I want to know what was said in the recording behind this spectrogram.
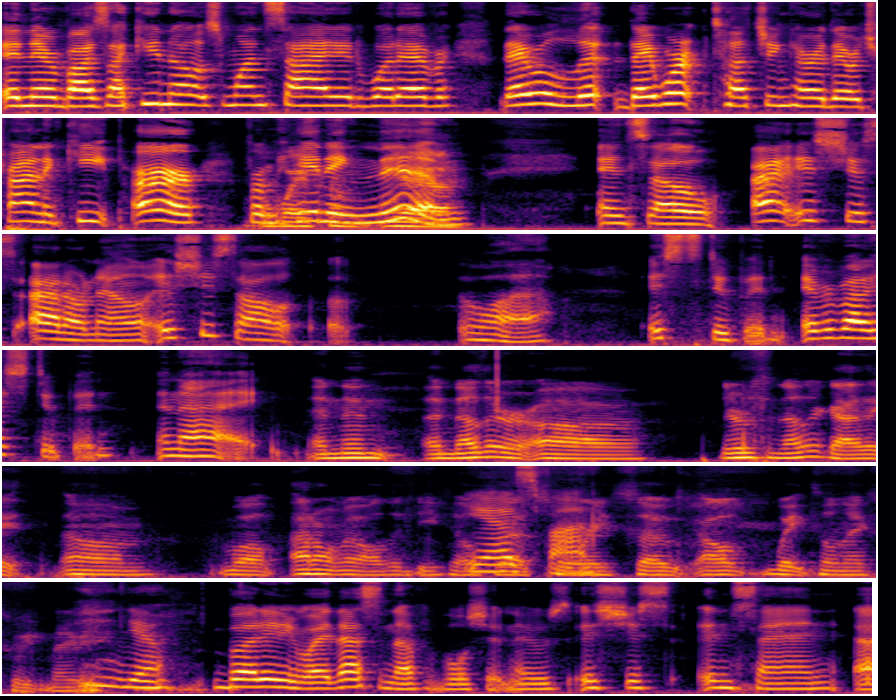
and everybody's like, you know, it's one sided, whatever. They were lit, they weren't touching her. They were trying to keep her from Away hitting from- them. And so I, it's just, I don't know. It's just all, uh, wow, it's stupid. Everybody's stupid, and I, And then another, uh, there was another guy that, um, Well, I don't know all the details Yeah, of that it's fine. story, so I'll wait till next week maybe. Yeah, but anyway, that's enough of bullshit news. It's just insane. I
